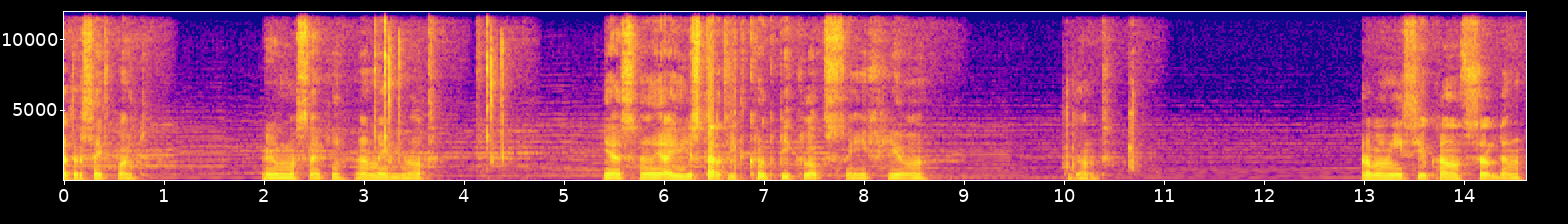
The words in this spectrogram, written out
better save point. Most likely. Uh, eh, maybe not. Yes, uh, you start with crude picklocks if you don't. Problem is you cannot sell them.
